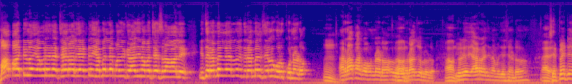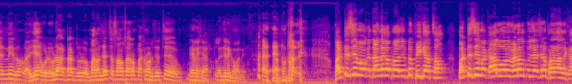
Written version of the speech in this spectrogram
మా పార్టీలో ఎవరైనా చేరాలి అంటే ఎమ్మెల్యే పదవికి రాజీనామా చేసి రావాలి. ఇద్దరు ఎమ్మెల్యేలు ఇద్దరు ఎమ్మెల్సీలు కొనుక్కున్నాడు. ఆ రాపాక ఉన్నాడు రాజోళ్ళుడు ఏడ రాజీనామా చేశాడు? అదే. చెప్పేటి అన్ని ఏ ఎవడో అంటాడు చూడు మనం చేస్తే సంసారం పక్కన చేస్తే. లంజరికం అని అదే. అట్లుంటుంది. పట్టిసీమ ఒక దండగ ప్రాజెక్టు పీకేస్తాం. పట్టిసీమ కాలువలు వెడల్పు చేసిన ప్రణాళిక.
